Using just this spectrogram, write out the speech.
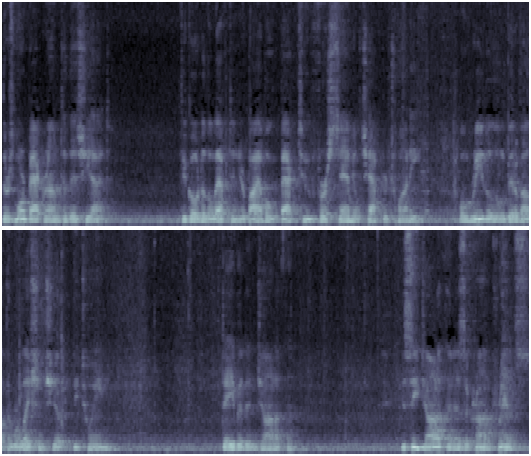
There's more background to this yet. If you go to the left in your Bible, back to 1 Samuel chapter 20, we'll read a little bit about the relationship between David and Jonathan. You see, Jonathan, as a crown prince,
